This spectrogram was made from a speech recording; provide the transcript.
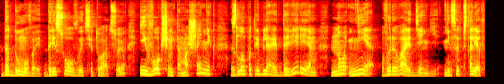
додумывает, дорисовывает ситуацию, и, в общем-то, мошенник злоупотребляет доверием, но не вырывает деньги, не достает пистолет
